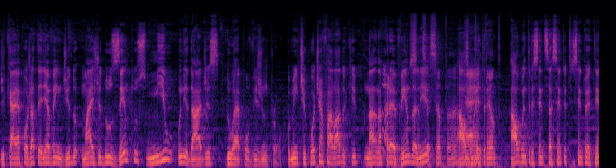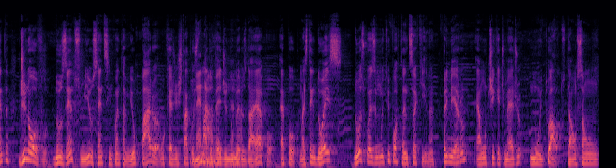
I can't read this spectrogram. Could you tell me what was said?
de que a Apple já teria vendido mais de 200 mil unidades do Apple Vision Pro. O Min Chi Kuo tinha falado que na, na pré-venda ali... 160, né? Algo, É. entre, 180. Algo entre 160 e 180. De novo, 200 mil, 150 mil para o que a gente está acostumado a nada, ver de é números da Apple, é pouco. Mas tem dois, duas coisas muito importantes aqui, né? Primeiro, é um ticket médio muito alto. Então são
